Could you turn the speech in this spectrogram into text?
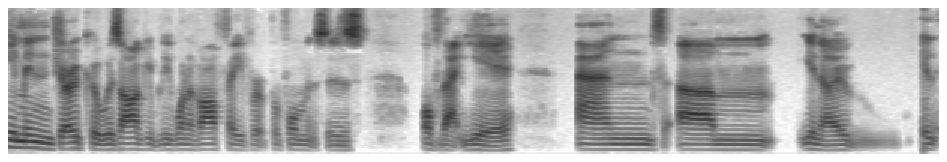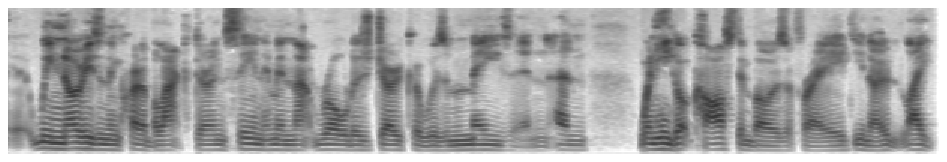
him in Joker was arguably one of our favorite performances of that year, and um, you know, we know he's an incredible actor, and seeing him in that role as Joker was amazing. And when he got cast in is Afraid, you know, like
